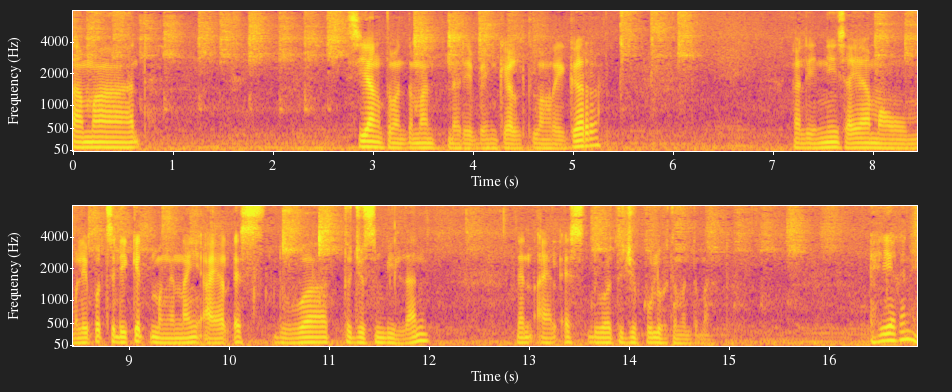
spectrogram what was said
Selamat siang teman-teman dari bengkel tulang regar Kali ini saya mau meliput sedikit mengenai ALS 279 dan ALS 270 teman-teman. Eh iya kan ya?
